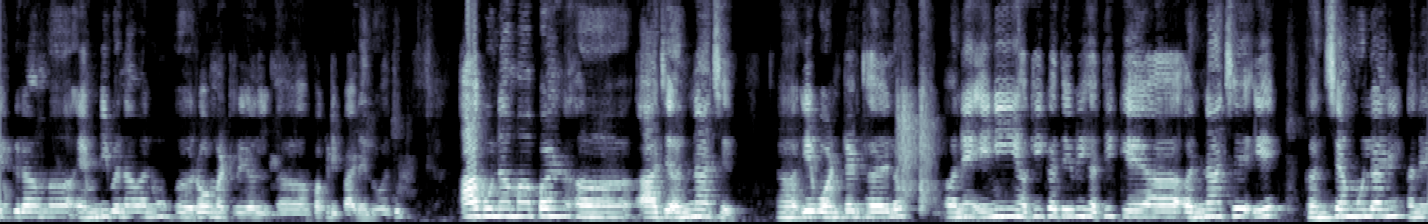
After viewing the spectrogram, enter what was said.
એક ગ્રામ એમડી બનાવવાનું રો મટીરિયલ પકડી પાડેલું હતું. આ ગુનામાં પણ આ જે અન્ના છે એ વોન્ટેડ થયેલો. અને એની હકીકત એવી હતી કે આ અન્ના છે એ ઘનશ્યામ મુલાણી અને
